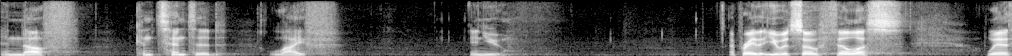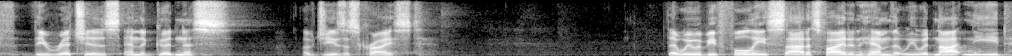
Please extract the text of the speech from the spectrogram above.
enough, contented life in you. I pray that you would so fill us with the riches and the goodness of Jesus Christ that we would be fully satisfied in Him, that we would not need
